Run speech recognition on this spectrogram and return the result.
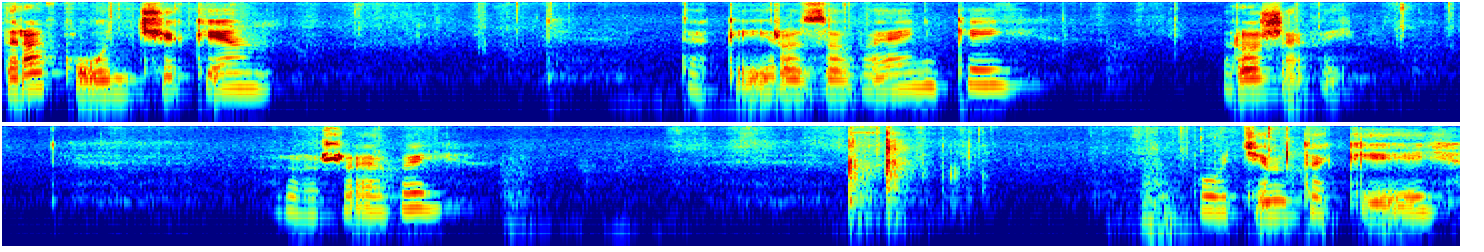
Дракончики. Такий розовенький, рожевий. Рожевий. Потім такий.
